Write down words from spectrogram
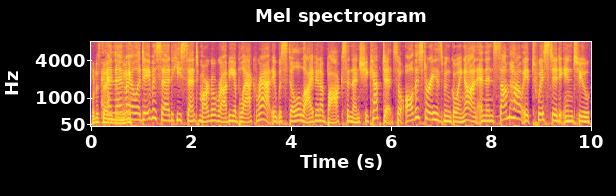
What does that mean? And then mean? Viola Davis said he sent Margot Robbie a black rat. It was still alive in a box and then she kept it. So all this story has been going on. And then somehow it twisted into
